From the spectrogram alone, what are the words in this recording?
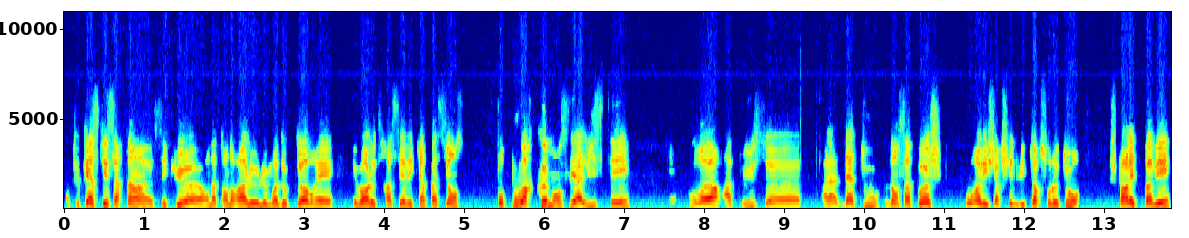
En tout cas, ce qui est certain, c'est que on attendra le, le mois d'octobre et, et, voir le tracé avec impatience pour pouvoir commencer à lister quel coureur a plus voilà, d'atouts dans sa poche pour aller chercher une victoire sur le tour. Je parlais de pavé.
